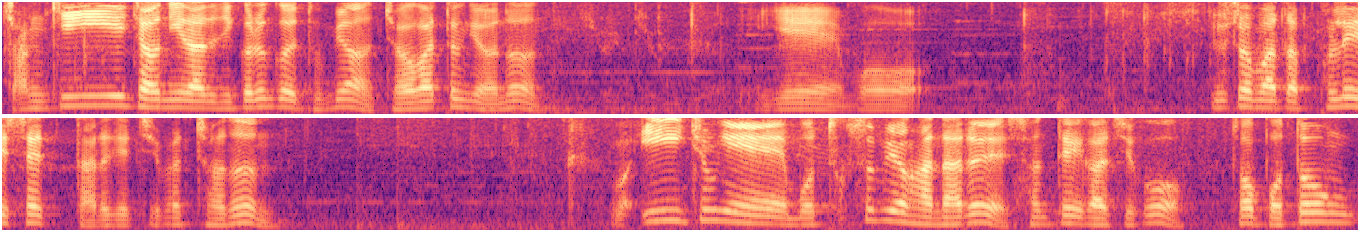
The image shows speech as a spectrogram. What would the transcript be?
장기전이라든지 그런 걸 두면 저 같은 경우는 이게 뭐 유저마다 플레이 셋 다르겠지만 저는 뭐이 중에 뭐 특수비용 하나를 선택해 가지고 저 보통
